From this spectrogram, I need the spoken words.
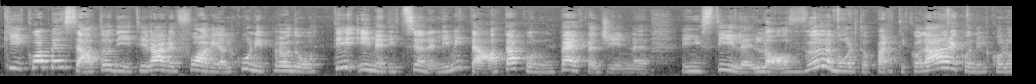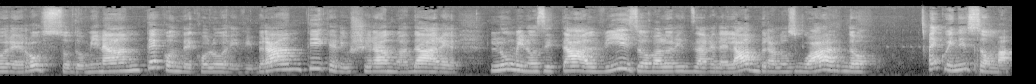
Kiko ha pensato di tirare fuori alcuni prodotti in edizione limitata con un packaging in stile Love molto particolare con il colore rosso dominante con dei colori vibranti che riusciranno a dare luminosità al viso, valorizzare le labbra, lo sguardo e quindi insomma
